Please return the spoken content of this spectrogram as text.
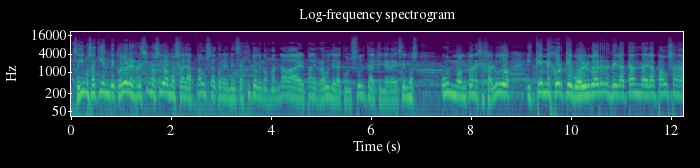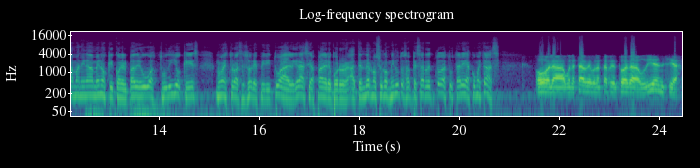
Seguimos aquí en De Colores. Recién nos íbamos a la pausa con el mensajito que nos mandaba el padre Raúl de la consulta, a quien le agradecemos un montón ese saludo y qué mejor que volver de la tanda de la pausa, nada más ni nada menos que con el padre Hugo Astudillo, que es nuestro asesor espiritual. Gracias, padre, por atendernos unos minutos a pesar de todas tus tareas. ¿Cómo estás? Hola, buenas tardes, buenas tardes a toda la audiencia.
